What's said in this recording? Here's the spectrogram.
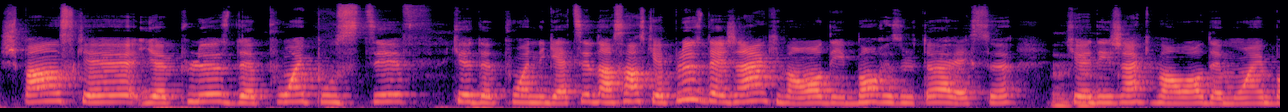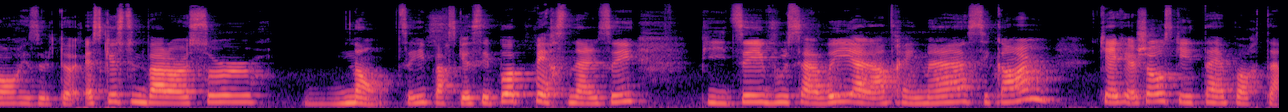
je pense qu'il y a plus de points positifs que de points négatifs, dans le sens qu'il y a plus de gens qui vont avoir des bons résultats avec ça que Mhm. des gens qui vont avoir de moins bons résultats. Est-ce que c'est une valeur sûre? Non, tu sais, parce que c'est pas personnalisé. Puis, tu sais, vous le savez, à l'entraînement, c'est quand même quelque chose qui est important.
